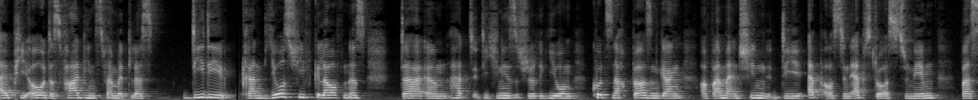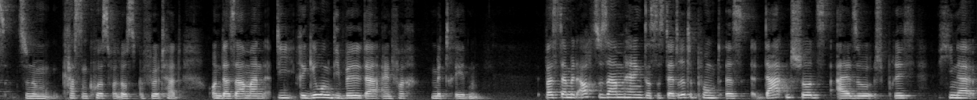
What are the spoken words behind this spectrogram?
IPO des Fahrdienstvermittlers Didi grandios schiefgelaufen ist. Da ähm, hat die chinesische Regierung kurz nach Börsengang auf einmal entschieden, die App aus den App Stores zu nehmen, was zu einem krassen Kursverlust geführt hat. Und da sah man, die Regierung, die will da einfach mitreden. Was damit auch zusammenhängt, das ist der dritte Punkt, ist Datenschutz. Also sprich, China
